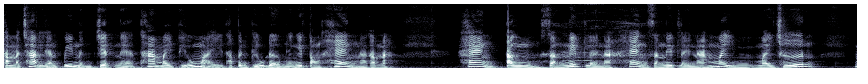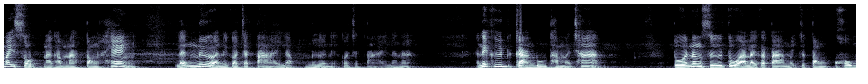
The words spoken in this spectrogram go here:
ธรรมชาติเหรียญปีหนึ่งเจ็ดเนี่ยถ้าไม่ผิวใหม่ ถ้าเป็นผิวเดิมอย่างนี้ต้องแห้งนะครับนะแห้งตึงสนิทเลยนะ แห้งสนิทเลยนะ ไม่ไม่ชื้น ไม่สดนะครับนะต้องแห้ง และเนื้อนี่ก็จะตายแล้วเนื้อเนี่ยก็จะตายแล้วนะ อันนี้คือการดูธรรมชาติ ตัวหนังสือตัวอะไรก็ตามเนี่ยจะต้องคม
